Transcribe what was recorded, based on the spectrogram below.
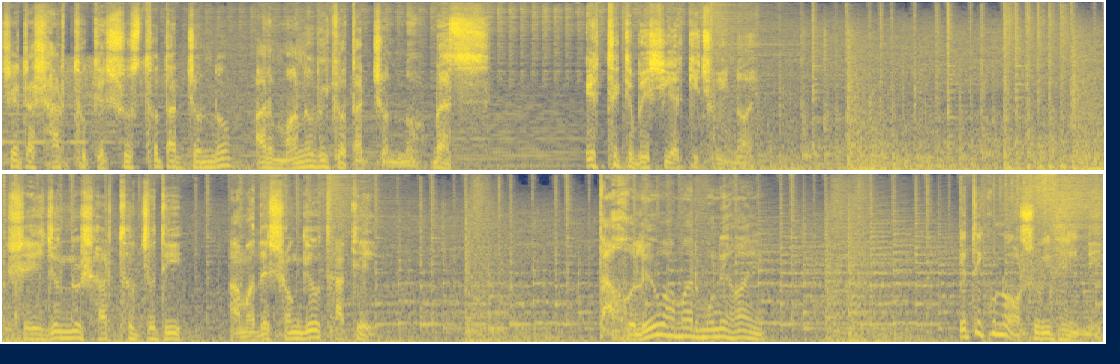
সেটা সার্থকের সুস্থতার জন্য আর মানবিকতার জন্য ব্যাস। এর থেকে বেশি আর কিছুই নয়। সেই জন্য সার্থক যদি আমাদের সঙ্গেও থাকে, তাহলেও আমার মনে হয় এতে কোনো অসুবিধেই নেই।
